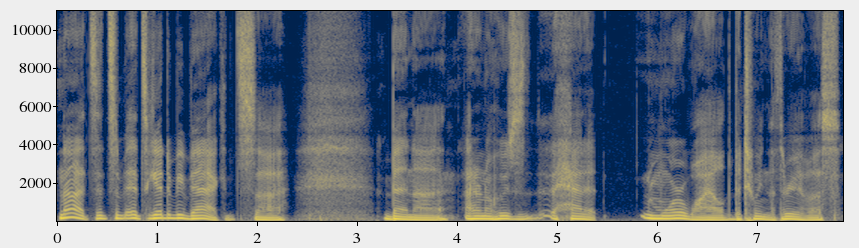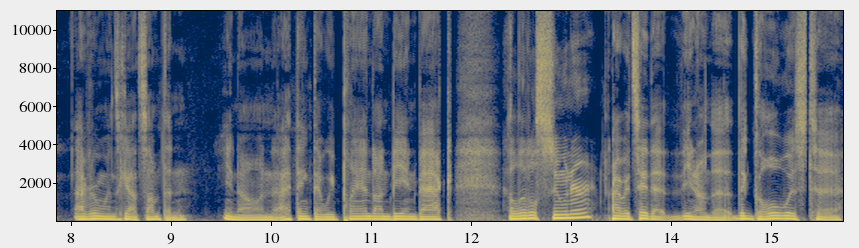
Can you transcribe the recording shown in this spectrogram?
No it's it's it's good to be back. It's uh been uh i don't know who's had it more wild between the three of us. Everyone's got something you know and i think that we planned on being back a little sooner. I would say that you know the the goal was to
